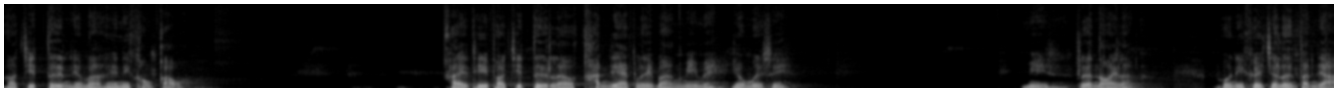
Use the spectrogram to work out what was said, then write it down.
พอจิตตื่นขึ้นมาเฮ้ยนี่ของเก่า ใครที่พอจิตตื่นแล้วขันแยกเลยบ้างมีไหมยกมือซิมีเหลือน้อยละพวกนี้เคยเจริญปัญญา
